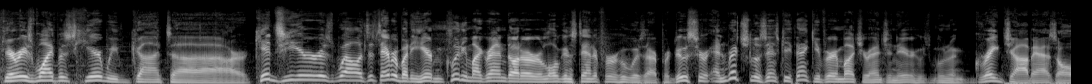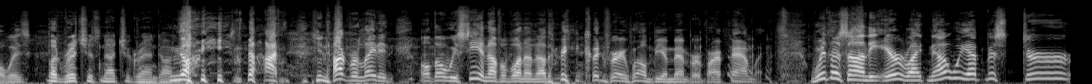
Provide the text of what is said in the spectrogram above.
Gary's wife, is here. We've got uh, our kids here as well. It's just everybody here, including my granddaughter Logan Standifer, who was our producer, and Rich Luzinski. Thank you very much, your engineer, who's doing a great job as always. But Rich is not your granddaughter. No, he's not. You're not related. Although we see enough of one another, he could very well be a member of our family. With us on the air right now, we have Mr.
